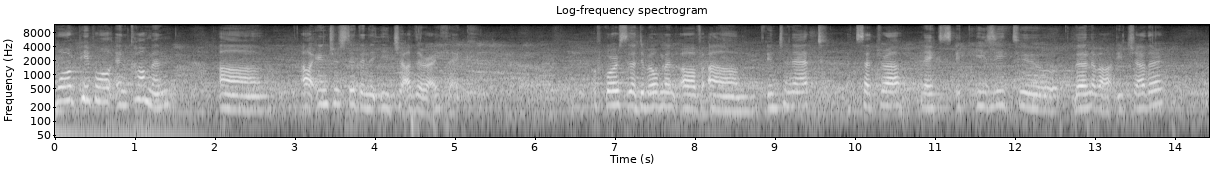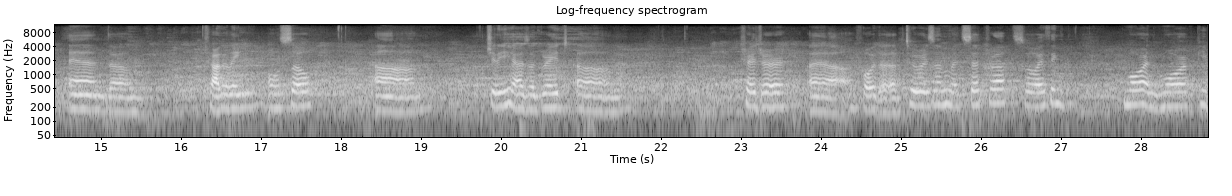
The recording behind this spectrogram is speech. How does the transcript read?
More people in common uh, are interested in each other, I think. Of course, the development of um, internet, etc., makes it easy to learn about each other, and um, traveling also. Um, Chile has a great um, treasure uh, for the tourism, etc. So I think more and more pe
